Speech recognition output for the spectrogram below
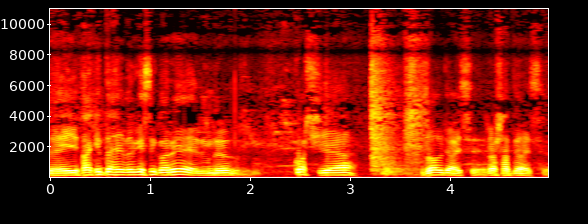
তো এই ফাঁকি তো হেবার গেছি করে কষিয়া জল দেওয়া হয়েছে, রসা দেওয়া হয়েছে।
